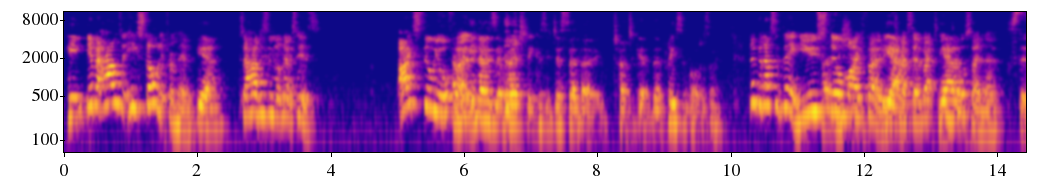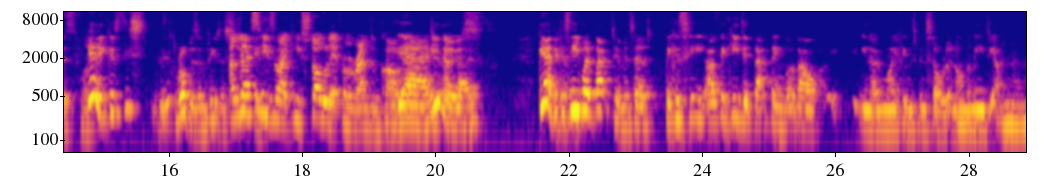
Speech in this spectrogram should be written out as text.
He, Yeah, but how did he stole it from him? yeah. So how does he not know it's his? I steal your phone. I he knows it virtually because he just said that he tried to get the police involved or something. No, but that's the thing. You steal my phone Yeah. you try to sell it back to me. Yeah. Of course I know. This one. Yeah, because these, these hmm? robbers and thieves are stupid. Unless he's like he stole it from a random car. Yeah, he knows. Yeah, because he went back to him and said because he, I think he did that thing about, you know, my thing's been stolen on the media, Mm-hmm.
